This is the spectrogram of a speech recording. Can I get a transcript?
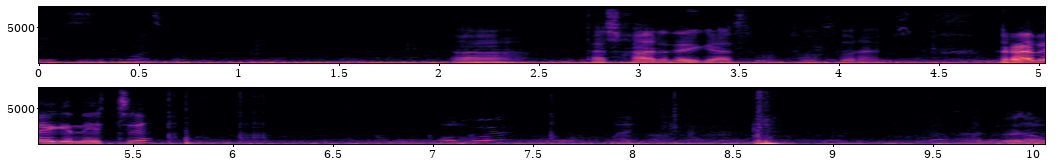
Yo'q, sizniki emasmi? Ha, tashqarida egasi bu so'raymiz. Rabiga nechi? Birdan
